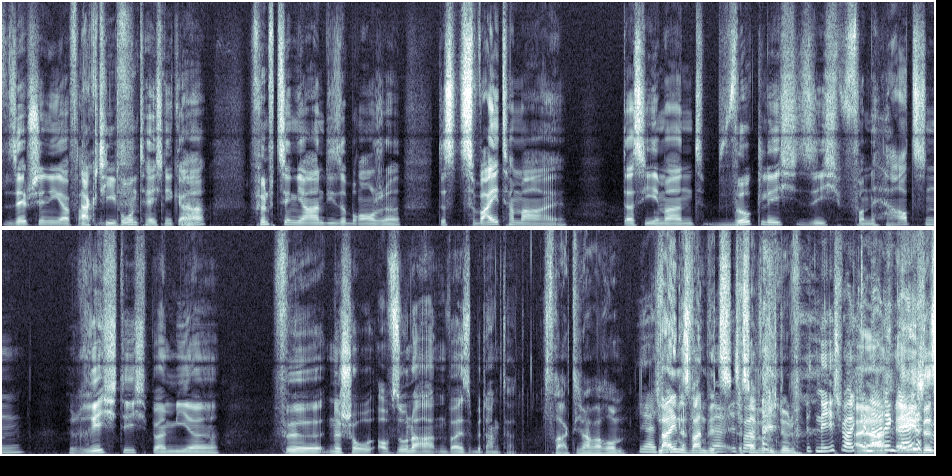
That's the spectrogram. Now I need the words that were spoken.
selbstständiger Ver Aktiv. Tontechniker, Ja. 15 Jahren diese Branche, das zweite Mal, dass jemand wirklich sich von Herzen richtig bei mir für eine Show auf so eine Art und Weise bedankt hat. Frag dich mal warum. Ja, ich Nein, das war ein ja, Witz. ich das war wollt- wirklich nur. Nee, ich wollte genau den ey, gleichen das,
